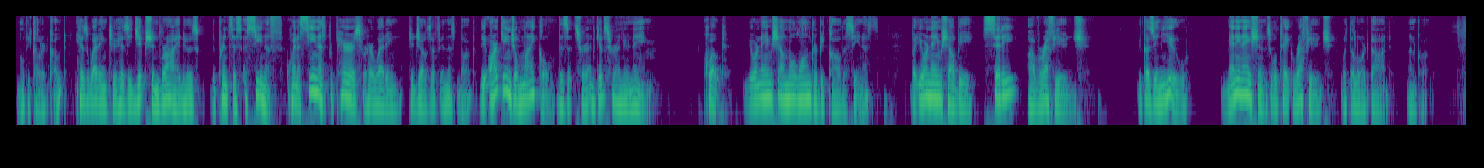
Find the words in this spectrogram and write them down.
multicolored coat. His wedding to his Egyptian bride, who's the princess Asenath. When Asenath prepares for her wedding to Joseph in this book, the archangel Michael visits her and gives her a new name. Quote, Your name shall no longer be called Asenath, but your name shall be City of Refuge, because in you many nations will take refuge with the Lord God. Unquote.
